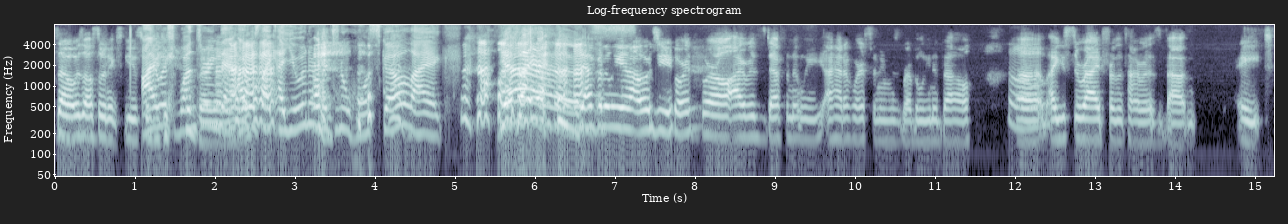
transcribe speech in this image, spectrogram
so it was also an excuse. I was wondering that. I was like, are you an original horse girl? Like, Yes, I am. Definitely an OG horse girl. I was definitely. I had a horse. Her name was Rebelina Bell. Um, I used to ride from the time I was about eight.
